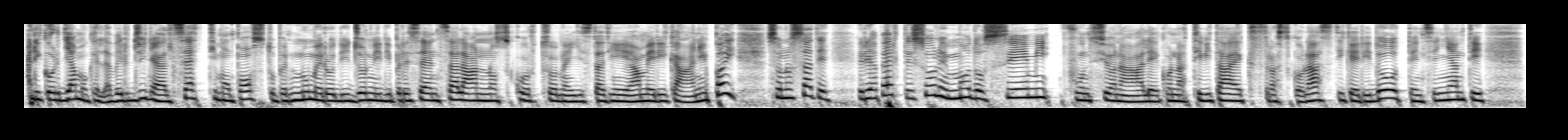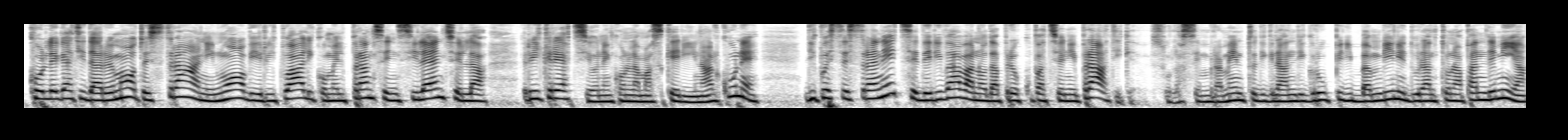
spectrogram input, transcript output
Ricordiamo che la Virginia è al settimo posto per numero di giorni di presenza l'anno scorso negli Stati americani e poi sono state riaperte solo in modo semi-funzionale, con attività extrascolastiche ridotte, insegnanti collegati da remoto, estranei, nuovi rituali come il pranzo in silenzio e la ricreazione con la mascherina. Alcune di queste stranezze derivavano da preoccupazioni pratiche sull'assembramento di grandi gruppi di bambini durante una pandemia.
